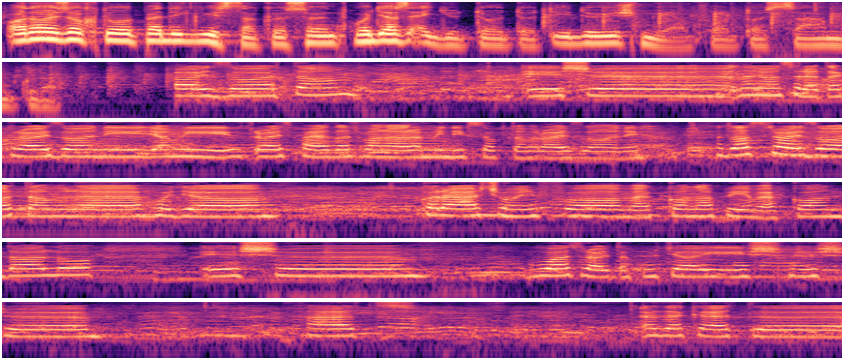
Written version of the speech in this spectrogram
A rajzoktól pedig visszaköszönt, hogy az együtt töltött idő is milyen fontos számukra. Rajzoltam, és ö, nagyon szeretek rajzolni, így ami rajzpályázat van, arra mindig szoktam rajzolni. Hát azt rajzoltam le, hogy a karácsonyfa, meg kanapé, meg kandalló, és ö, volt rajta kutya is, és ö, hát ezeket ö,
